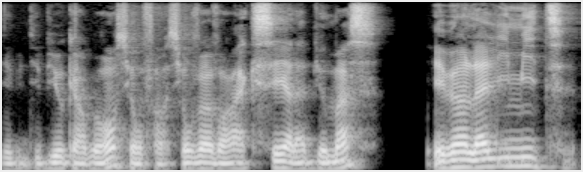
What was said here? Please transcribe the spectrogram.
des, biocarburants, si on, veut avoir accès à la biomasse, eh ben, la limite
